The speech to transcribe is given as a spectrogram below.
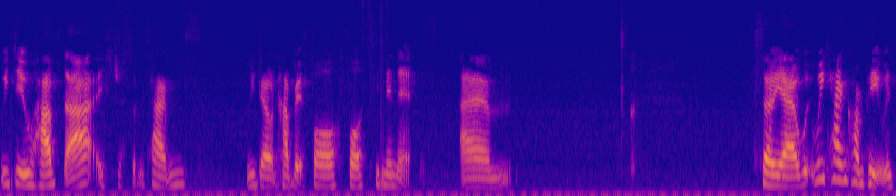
we do have that. It's just sometimes we don't have it for 40 minutes. Um, so yeah, we, we can compete with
